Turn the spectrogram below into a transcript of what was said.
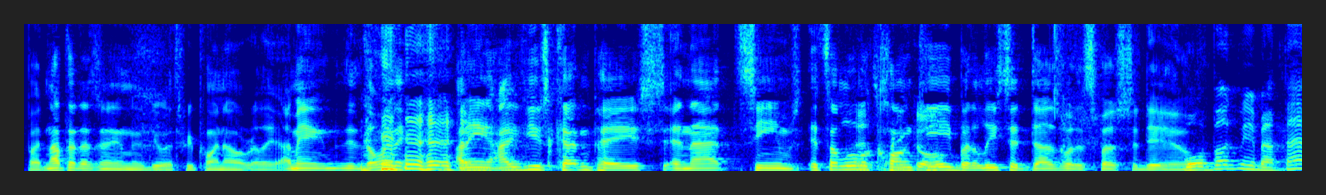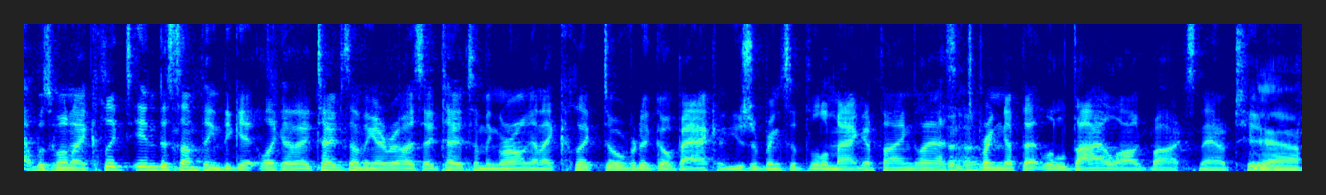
But not that it has anything to do with 3.0, really. I mean, the- the only thing, I mean, I've used cut and paste, and that seems it's a little That's clunky, cool. but at least it does what it's supposed to do. Well, what bugged me about that was when I clicked into something to get, like, I typed something, I realized I typed something wrong, and I clicked over to go back, and it usually brings up the little magnifying glass. It's uh-huh. bringing up that little dialogue box now, too, Yeah.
